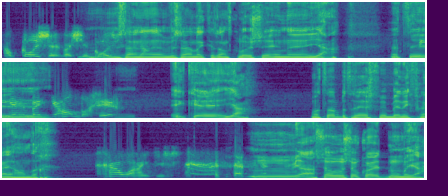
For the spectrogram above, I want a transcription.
Oh, klussen. Was je een We klussen? zijn, eh, we zijn lekker aan het klussen en eh, ja. Het, Ben jij een beetje handig, zeg? ik, ja, wat dat betreft ben ik vrij handig. Gouden handjes. Mm, ja, zo, zo kan je het noemen, ja.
